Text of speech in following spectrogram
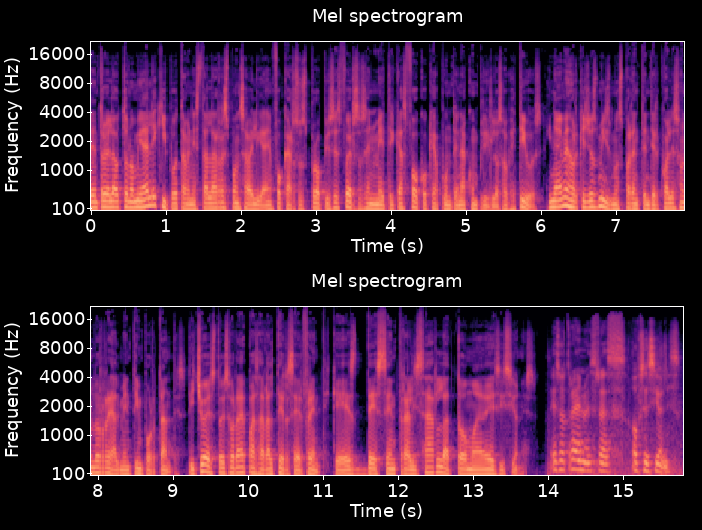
Dentro de la autonomía del equipo también está la responsabilidad de enfocar sus propios esfuerzos en métricas foco que apunten a cumplir los objetivos. Y nada mejor que ellos mismos para entender cuáles son los realmente importantes. Dicho esto, es hora de pasar al tercer frente, que es descentralizar la toma de decisiones. Es otra de nuestras obsesiones.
